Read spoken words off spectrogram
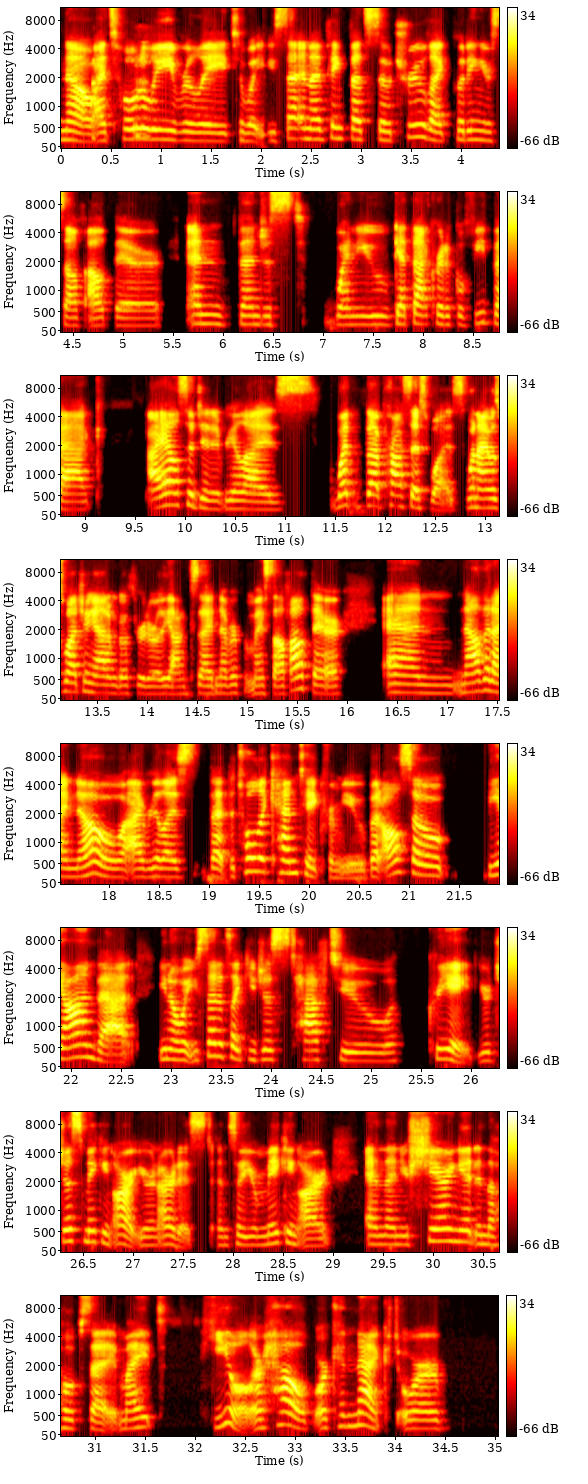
No i totally relate to what you said and i think that's so true like putting yourself out there and then just when you get that critical feedback, I also didn't realize what that process was when I was watching Adam go through it early on because I had never put myself out there. And now that I know, I realize that the toll it can take from you, but also beyond that, you know, what you said, it's like you just have to create. You're just making art. You're an artist. And so you're making art and then you're sharing it in the hopes that it might heal or help or connect or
